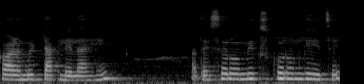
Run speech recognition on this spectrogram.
काळं मीठ टाकलेलं आहे. आता हे सर्व मिक्स करून घ्यायचे.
